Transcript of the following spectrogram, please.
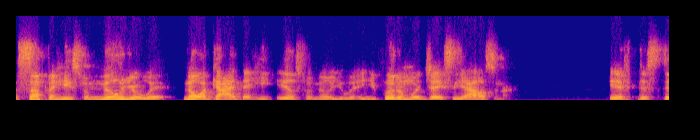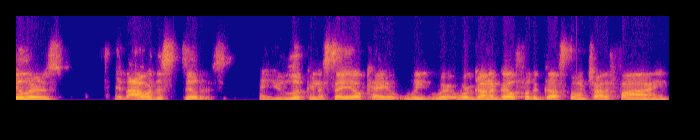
something he's familiar with. No, a guy that he is familiar with, and you put him with J.C. Hassenauer if the Steelers, if I were the Steelers, and you're looking to say, okay, we we're, we're going to go for the gusto and try to find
